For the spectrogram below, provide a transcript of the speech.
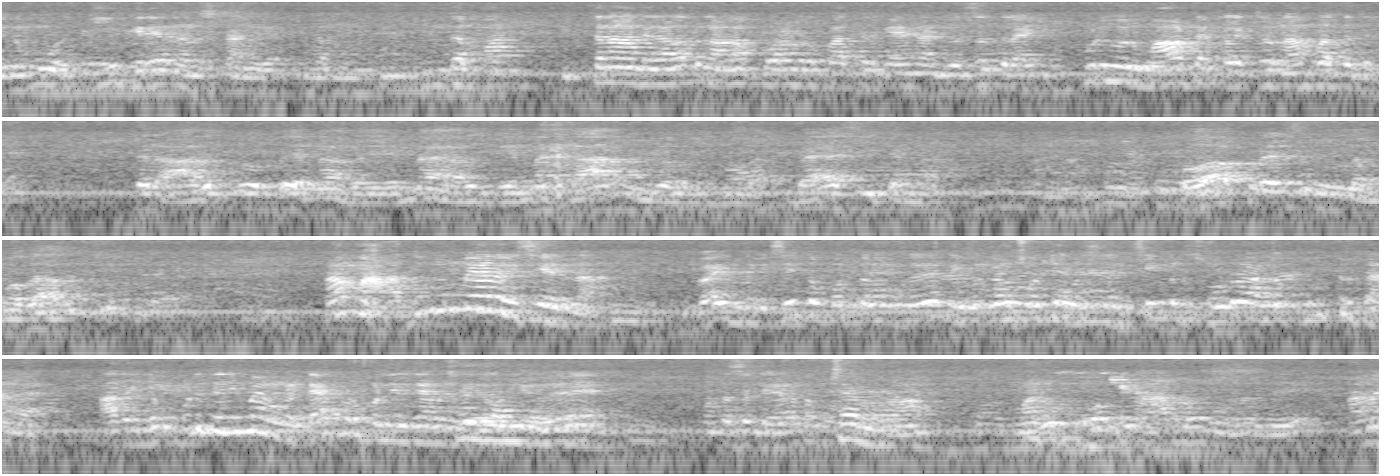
என்னமோ ஒரு கீழ்கிரே நினைச்சிட்டாங்க. இந்த இந்த இத்தனை ஆண்டு காலத்துல நான் போராட்டம் பார்த்துருக்கேன். அஞ்சு வருஷத்துல இப்படி ஒரு மாவட்ட கலெக்டர் நான் பார்த்ததில்லை. சரி அதுக்கு வந்து என்ன அது? என்ன அதுக்கு என்ன காரணம் சொல்லுங்க முதல்ல. பேசிக் என்ன? கோஆபரேஷன் இல்லை முதல் அது சொல்லுங்க. ஆமா அது உண்மையான விஷயம் தான் ம். இப்போ இந்த விஷயத்தை பொறுத்தளவுக்கு இவங்க சொல்லி ஒரு சில விஷயங்கள் சொல்றாங்க கொடுத்துருக்காங்க. அதை எப்படி தெரியுமா இவங்க டேப்பர் பண்ணியிருக்காங்க மொத்த சில இடத்த. மனு ஓகே ஆர்டர் போடுறது. ஆனா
